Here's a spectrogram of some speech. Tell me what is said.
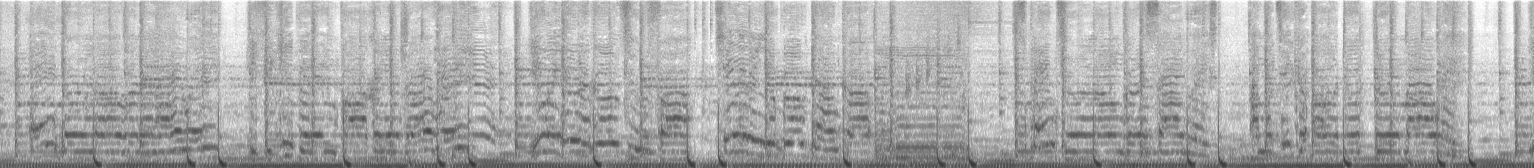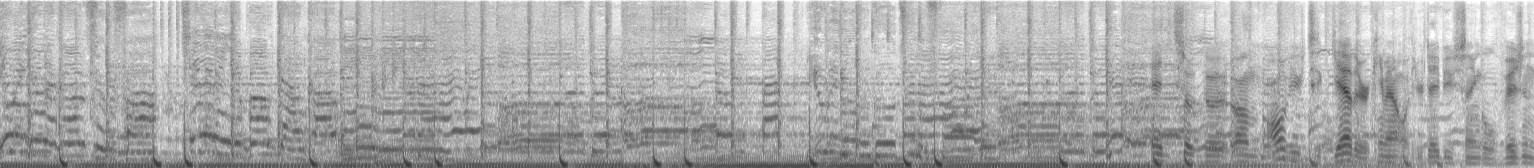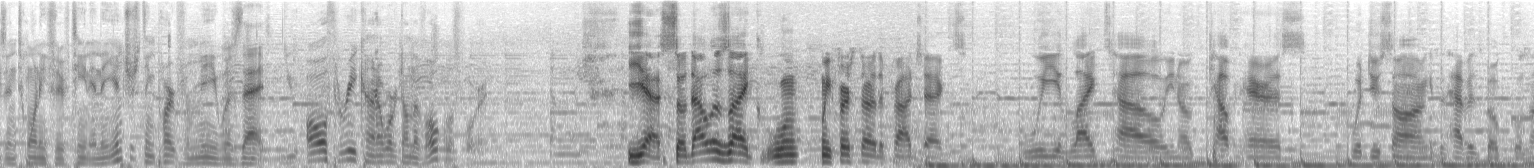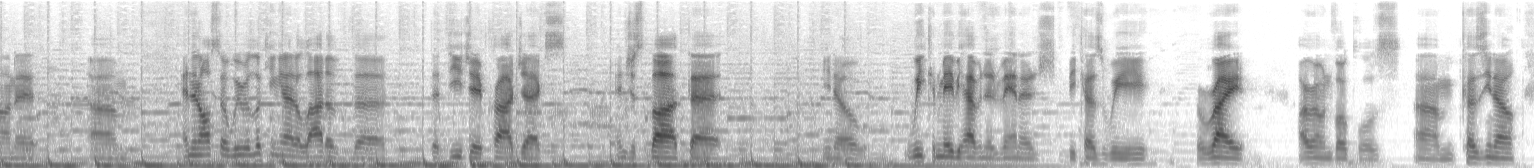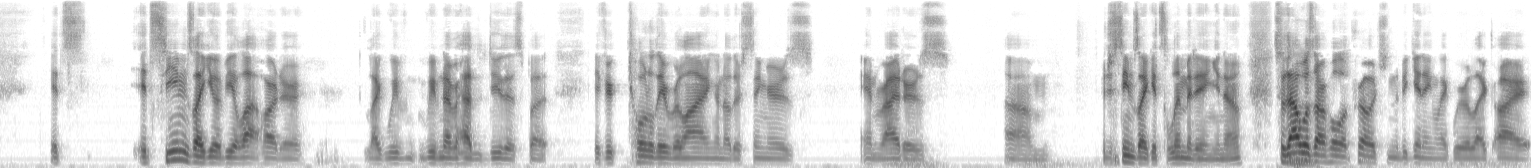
um, all of you together came out with your debut single "Visions" in 2015, and the interesting part for me was that you all three kind of worked on the vocals for it. Yeah, so that was like when we first started the project. We liked how you know Calvin Harris would do songs and have his vocals on it, um, and then also we were looking at a lot of the the DJ projects and just thought that you know we could maybe have an advantage because we write our own vocals because you know it's it seems like it would be a lot harder. Like we've we've never had to do this but if you're totally relying on other singers and writers um it just seems like it's limiting you know? So that was our whole approach in the beginning. Like we were like all right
